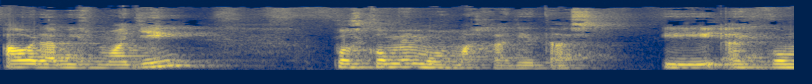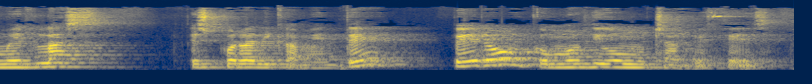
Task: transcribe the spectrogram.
ahora mismo allí, pues comemos más galletas. Y hay que comerlas esporádicamente. Pero, como os digo muchas veces,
